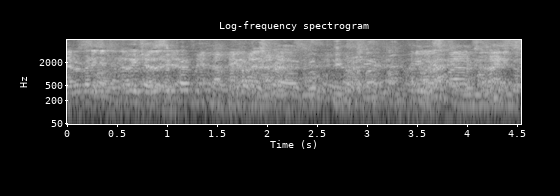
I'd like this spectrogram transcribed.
everybody get to know each other yet? Be our best friends.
